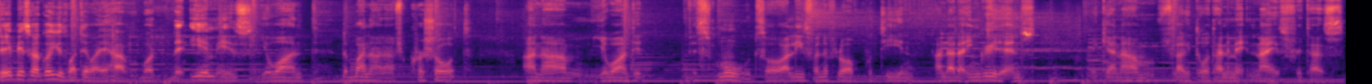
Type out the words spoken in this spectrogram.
So you basically go use whatever you have, but the aim is you want the banana to crush out and um, you want it smooth. So at least when the flour put in and other ingredients, you can um, flag it out and make nice fritters.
